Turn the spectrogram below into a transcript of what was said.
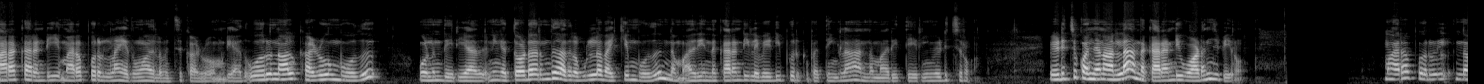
மரக்கரண்டி மரப்பொருள்லாம் எதுவும் அதில் வச்சு கழுவ முடியாது. ஒரு நாள் கழுவும் போது ஒன்றும் தெரியாது. நீங்கள் தொடர்ந்து அதில் உள்ளே வைக்கும்போது இந்த மாதிரி இந்த கரண்டியில் வெடிப்பு இருக்குது பார்த்தீங்களா அந்த மாதிரி தெரியும் வெடிச்சிரும். வெடித்து கொஞ்ச நாளில் அந்த கரண்டி உடஞ்சி போயிடும் மரப்பொருள் இந்த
